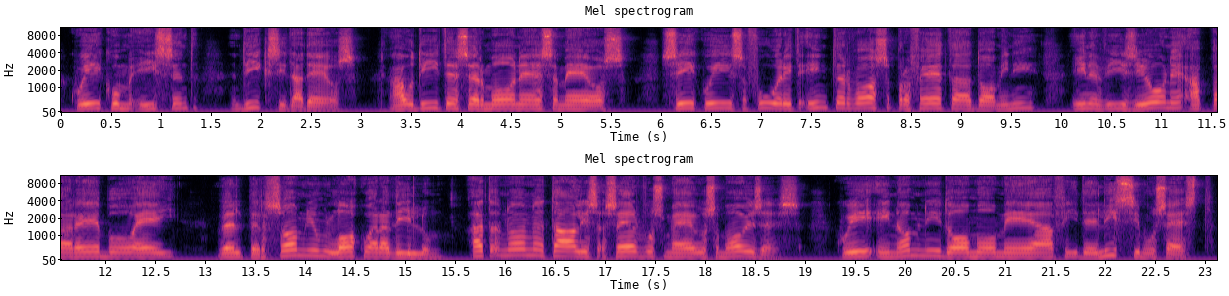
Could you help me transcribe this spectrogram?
qui cum issent dixit ad eos, audite sermones meos, si quis furit inter vos profeta Domini, in visione apparebo ei, vel per somnium loquar ad illum at non talis servus meus Moises, qui in omni domo mea fidelissimus est,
